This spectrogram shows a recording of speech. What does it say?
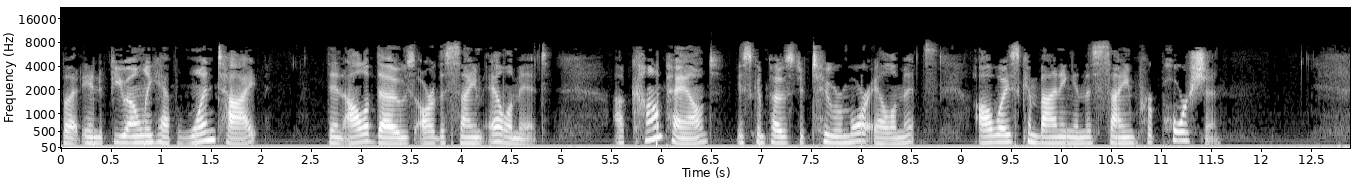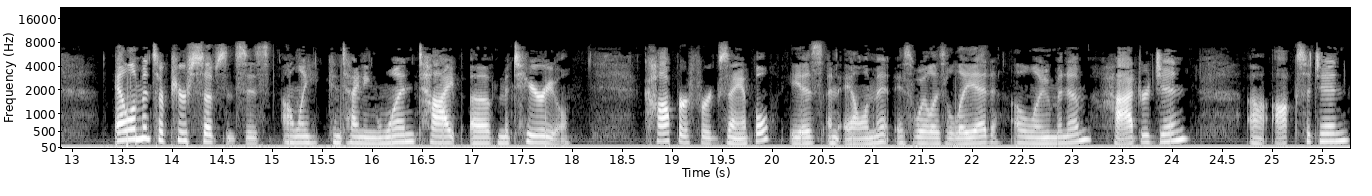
but if you only have one type, then all of those are the same element. A compound is composed of two or more elements, always combining in the same proportion. Elements are pure substances only containing one type of material. Copper, for example, is an element as well as lead, aluminum, hydrogen, uh, oxygen,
